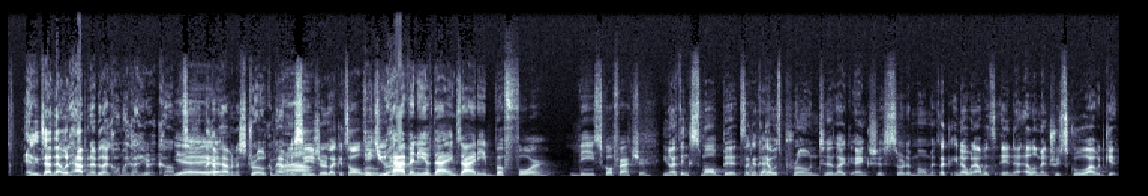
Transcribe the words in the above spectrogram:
Anytime that would happen, I'd be like, oh my God, here it comes. Yeah, Like yeah. I'm having a stroke, I'm having a seizure, like it's all over. Did over. you have any of that anxiety before the skull fracture? You know, I think small bits. Like I think I was prone to like anxious sort of moments. Like you know, when I was in uh, elementary school, I would get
